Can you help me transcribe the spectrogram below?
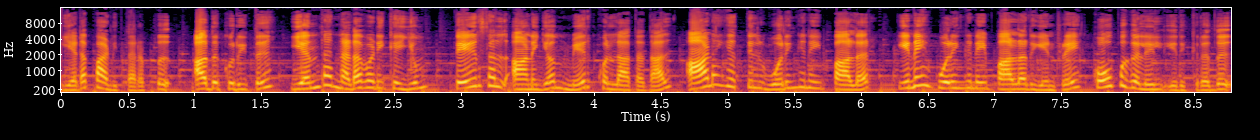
எடப்பாடி தரப்பு. அது குறித்து எந்த நடவடிக்கையும் தேர்தல் ஆணையம் மேற்கொள்ளாததால் ஆணையத்தில் ஒருங்கிணைப்பாளர் இணை ஒருங்கிணைப்பாளர் என்றே கோப்புகளில் இருக்கிறது.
